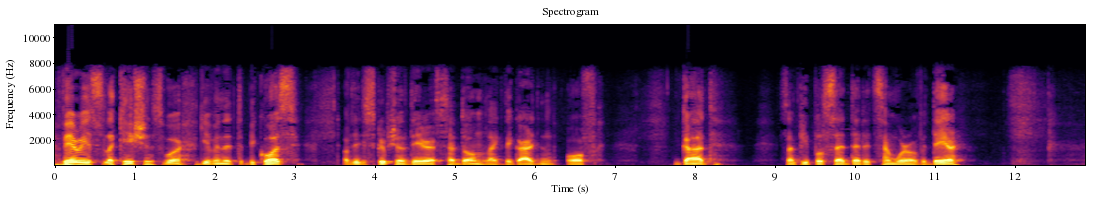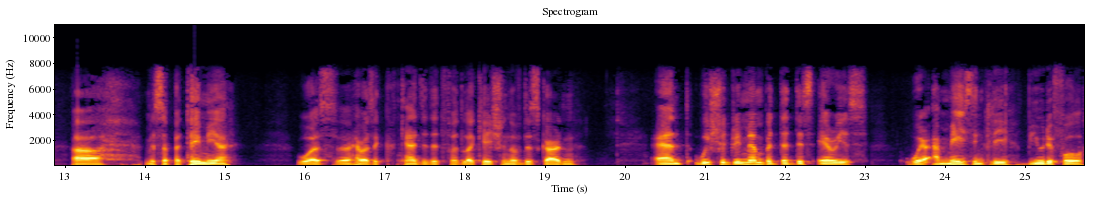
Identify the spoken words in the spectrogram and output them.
Various locations were given it because of the description of the area of Sodom, like the Garden of God. Some people said that it's somewhere over there. Uh, Mesopotamia was uh, was a candidate for the location of this garden, and we should remember that these areas were amazingly beautiful,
